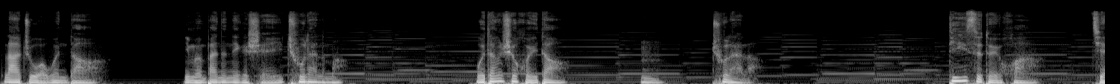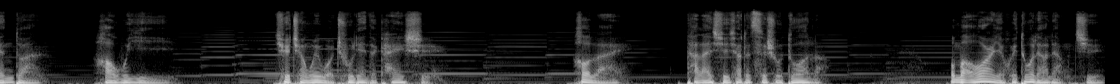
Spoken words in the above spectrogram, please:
拉住我问道：“你们班的那个谁出来了吗？”我当时回道：“嗯，出来了。”第一次对话，简短，毫无意义，却成为我初恋的开始。后来，他来学校的次数多了，我们偶尔也会多聊两句，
